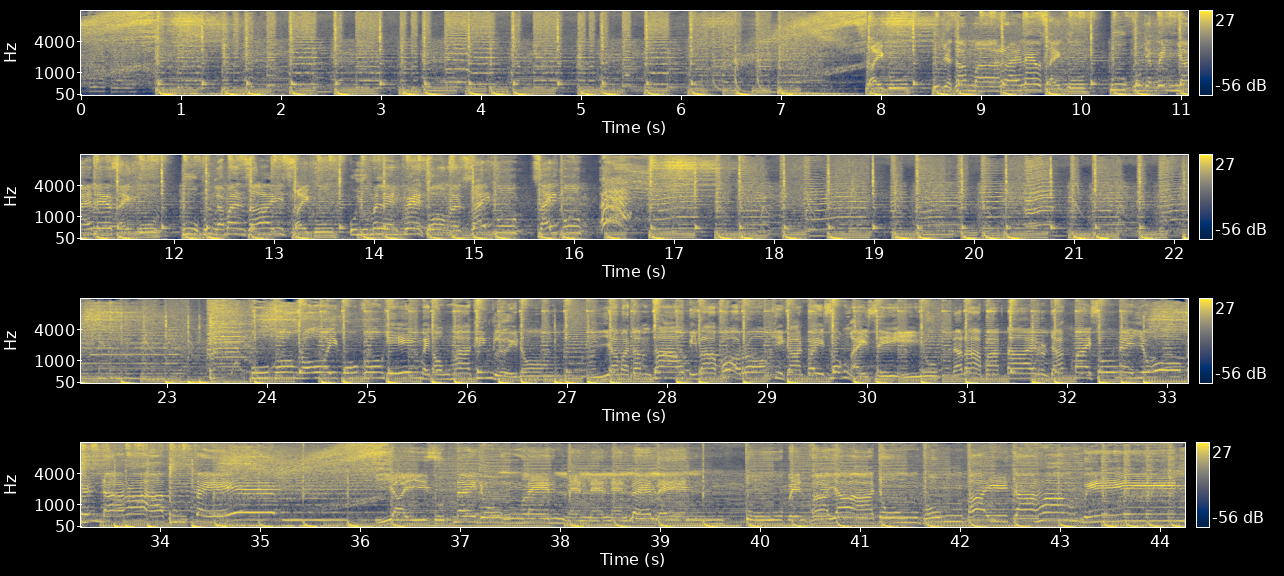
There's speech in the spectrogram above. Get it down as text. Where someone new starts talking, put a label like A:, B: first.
A: ใส่กูกูจะทำอะไรแล้วใส่กูกูกูจะเป็นยายแล้วใส่กูกูเพิ่งละมันใส่ใส่กูกูอยู่ไม่เล่นแควทองใส่กูใส่กูกูคงร้อยคงองเองไม่ต้องมาคิงเลยน้อง อย่ามาทำเท้าปีบ่าวข้อร้องที่การไปส่งไอซีอยู่ดาราภาคใต้รู้จักไม้ทรงไอโยเป็นดารากรุงเทพใหญ่สุดในดงเลนเลนเลนเลนเลนเลนกูเป็นพญาจงพงไทยกลางบิน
